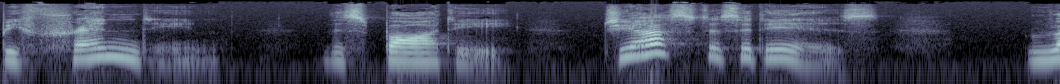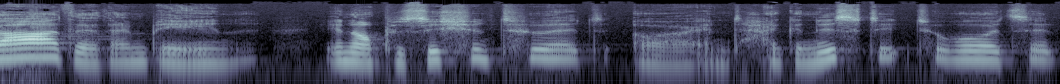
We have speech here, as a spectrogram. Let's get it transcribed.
befriending this body just as it is, rather than being in opposition to it or antagonistic towards it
